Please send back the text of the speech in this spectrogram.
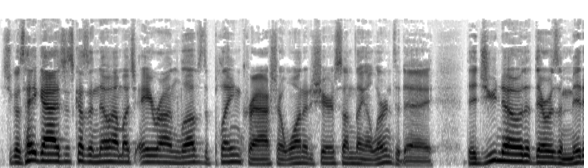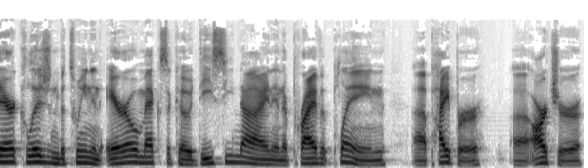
She goes, "Hey guys, just because I know how much Aaron loves the plane crash, I wanted to share something I learned today. Did you know that there was a midair collision between an Aero Mexico DC-9 and a private plane, uh, Piper uh, Archer,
